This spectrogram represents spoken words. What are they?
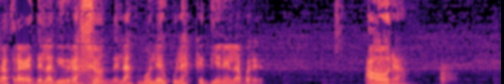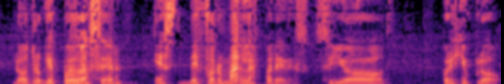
A través de la vibración de las moléculas que tiene la pared. Ahora, lo otro que puedo hacer es deformar las paredes. Si yo, por ejemplo,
